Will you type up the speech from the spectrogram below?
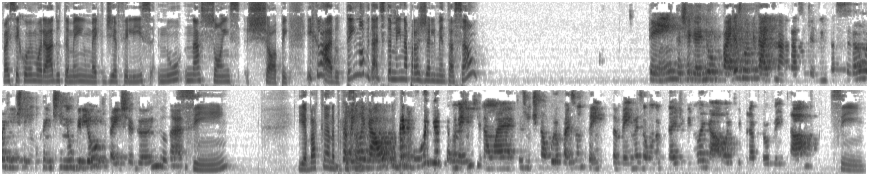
vai ser comemorado também o Mac Dia Feliz no Nações Shopping. E, claro, tem novidades também na praça de alimentação? Tem, tá chegando várias novidades na praça de alimentação. A gente tem o Cantinho Grill, que tá aí chegando, né? Sim. E é bacana, porque. Tá bem são... legal. O The Que não é. que a gente inaugurou faz um tempo também, mas é uma novidade bem legal aqui para aproveitar. Sim.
